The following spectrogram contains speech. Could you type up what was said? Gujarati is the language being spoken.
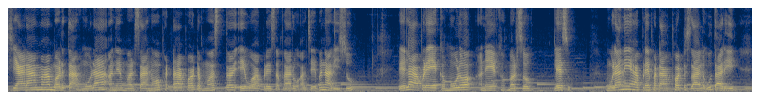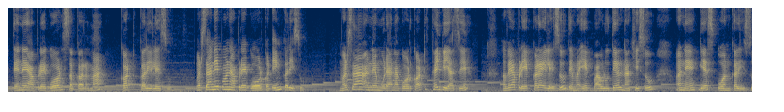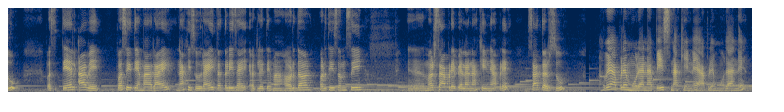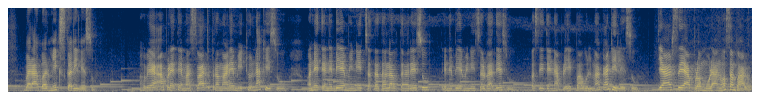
શિયાળામાં મળતા મૂળા અને મરસાનો ફટાફટ મસ્ત એવો આપણે સભારો આજે બનાવીશું. પહેલાં આપણે એક મૂળો અને એક મરસો લેશું. મૂળાની આપણે ફટાફટ સાલ ઉતારી તેને આપણે ગોળ શક્કરમાં કટ કરી લેશું. મરસાની પણ આપણે ગોળ કટિંગ કરીશું. મરસા અને મૂળાના ગોળ કટ થઈ ગયા છે. હવે આપણે એક કડાઈ લઈશું, તેમાં એક પાવડું તેલ નાખીશું અને ગેસ ઓન કરીશું. પછી તેલ આવે, પછી તેમાં રાઈ નાખીશું. રાઈ તતડી જાય એટલે તેમાં હળદર, અડધી ચમચી મરચાં આપણે પહેલાં નાખીને આપણે સાતરશું. હવે આપણે મૂળાના પીસ નાખીને આપણે મૂળાને બરાબર મિક્સ કરી લેશું. હવે આપણે તેમાં સ્વાદ પ્રમાણે મીઠું નાખીશું. અને તેને બે મિનિટ સતત હલાવતા રહેશું, તેને બે મિનિટ સળવા દેશું, પછી તેને આપણે એક બાઉલમાં કાઢી લેશું. ત્યાર છે આપણો મૂળાનો સંભાળો.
